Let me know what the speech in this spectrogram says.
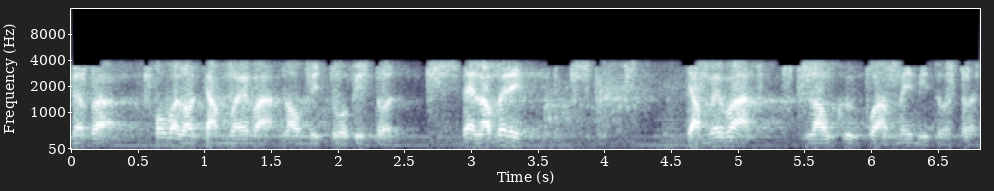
แล้วก็ เพราะว่าเราจำไว้ว่า เราเป็นตัวเป็นตน แต่เราไม่ได้จำไว้ว่าเราคือความไม่มีตัวตน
